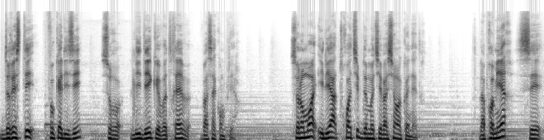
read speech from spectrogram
de rester focalisé sur l'idée que votre rêve va s'accomplir? Selon moi, il y a trois types de motivation à connaître. La première, c'est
